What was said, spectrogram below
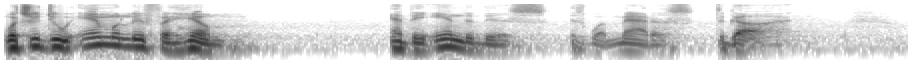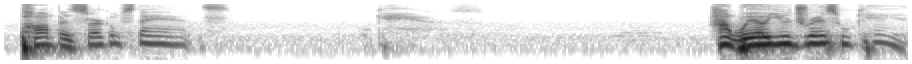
what you do inwardly for Him, at the end of this is what matters to God. Pomp and circumstance, who cares? How well you dress, who cares?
